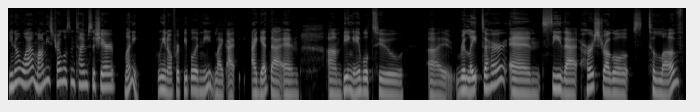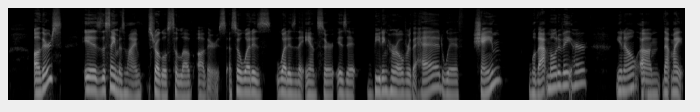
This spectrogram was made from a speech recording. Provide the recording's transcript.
"You know what? Mommy struggles sometimes to share money, you know, for people in need. Like I I get that and um being able to uh, relate to her and see that her struggles to love others is the same as my struggles to love others. So what is what is the answer? Is it beating her over the head with shame? Will that motivate her? You know, um, that might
